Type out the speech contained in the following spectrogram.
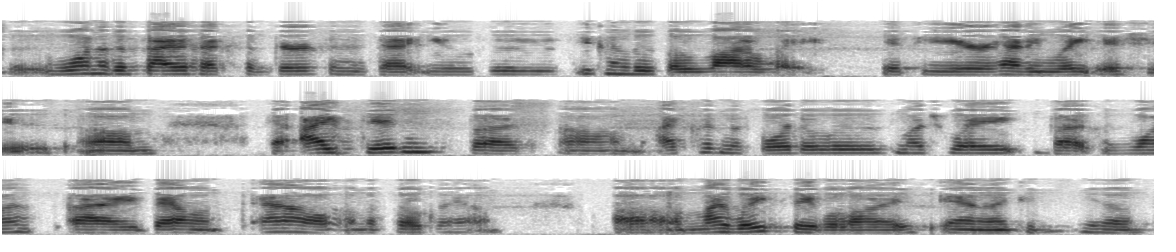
one of the side effects of Gerson is that you lose, you can lose a lot of weight if you're having weight issues. Um, I didn't, but um, I couldn't afford to lose much weight. But once I balanced out on the program, uh, my weight stabilized, and I could, you know,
